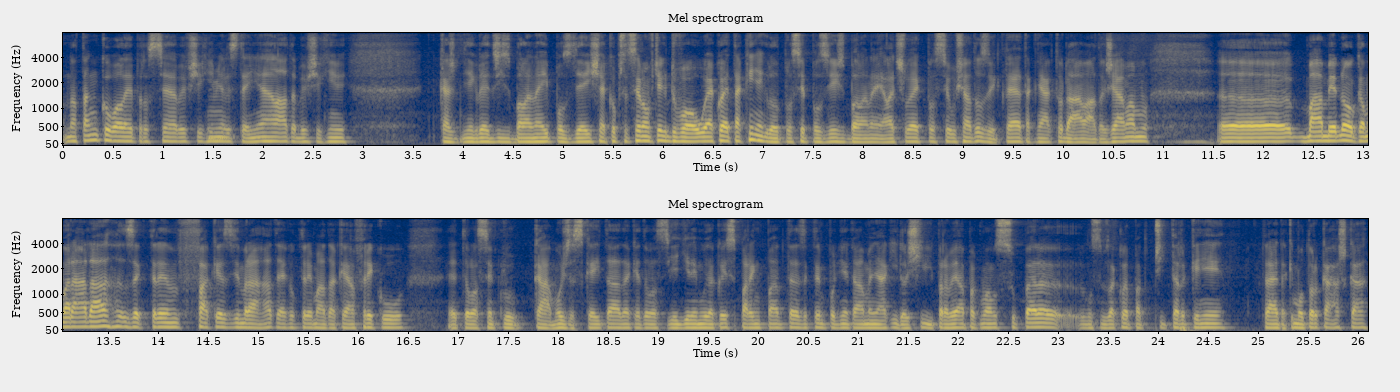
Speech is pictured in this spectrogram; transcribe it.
natankovali, prostě, aby všichni měli stejně hlad, aby všichni každý někdo je dřív zbalený, později, jako přece jenom v těch dvou, jako je taky někdo prostě později zbalený, ale člověk prostě už na to zvykne, tak nějak to dává. Takže já mám Uh, mám jednoho kamaráda, ze kterým fakt jezdím rád, jako který má také Afriku. Je to vlastně klub kámoš ze skate, tak je to vlastně jediný můj takový sparring partner, ze kterým podnikáme nějaký další výpravy. A pak mám super, musím zaklepat přítelkyni, která je taky motorkářka,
